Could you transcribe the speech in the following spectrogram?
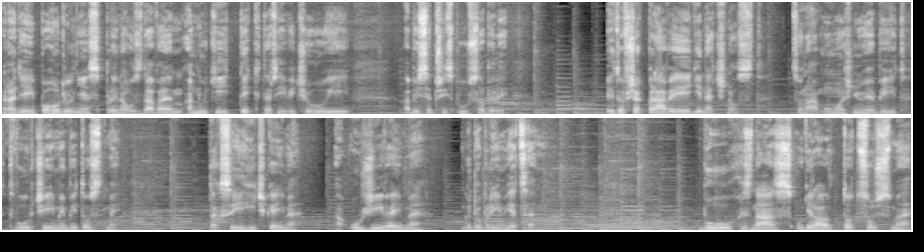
Raději pohodlně splynou s davem a nutí ty, kteří vyčuhují, aby se přizpůsobili. Je to však právě jedinečnost, co nám umožňuje být tvůrčími bytostmi. Tak si ji hýčkejme a užívejme k dobrým věcem. Bůh z nás udělal to, co jsme,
